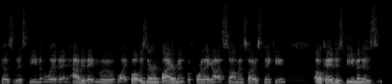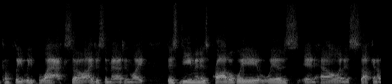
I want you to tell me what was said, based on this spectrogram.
does this demon live in? How do they move? Like what was their environment before they got summoned? So i was thinking okay, this demon is completely black. So I just imagine like this demon is probably lives in hell and is stuck in a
